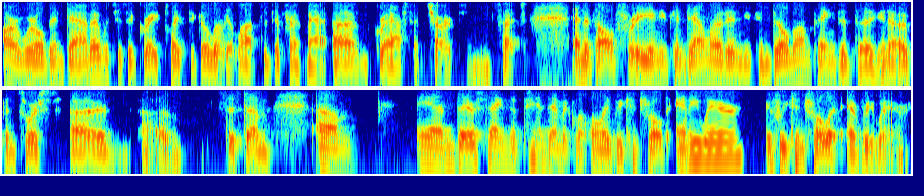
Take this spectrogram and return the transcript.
Our World in Data, which is a great place to go look at lots of different ma- uh, graphs and charts and such. And it's all free, and you can download it and you can build on things. It's a you know open source uh, uh, system. Um, and they're saying the pandemic will only be controlled anywhere if we control it everywhere.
